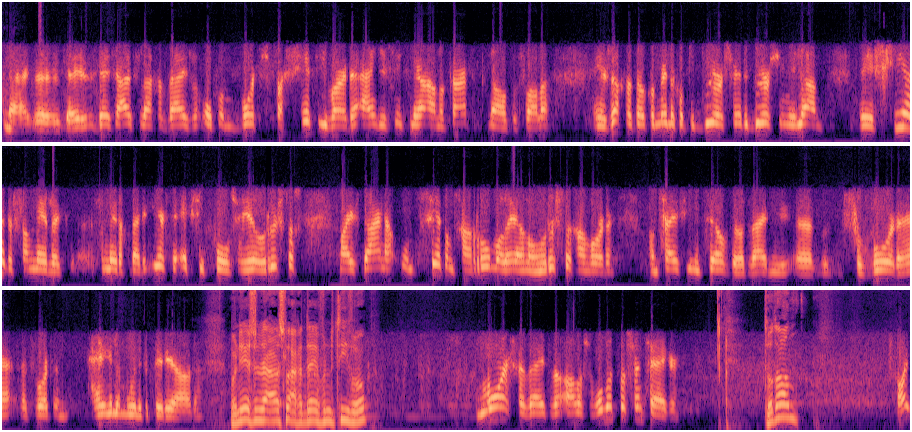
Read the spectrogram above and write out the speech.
Nee, de, deze uitslagen wijzen op een bord spaghetti waar de eindjes niet meer aan elkaar te knallen vallen. En je zag dat ook onmiddellijk op de beurs. De beurs in Milaan reageerde vanmiddag, vanmiddag bij de eerste exit polls heel rustig. Maar is daarna ontzettend gaan rommelen en onrustig gaan worden. Want zij zien hetzelfde wat wij nu uh, verwoorden. Hè. Het wordt een hele moeilijke periode. Wanneer zijn de uitslagen definitief op? Morgen weten we alles 100% zeker. Tot dan. Hoi.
